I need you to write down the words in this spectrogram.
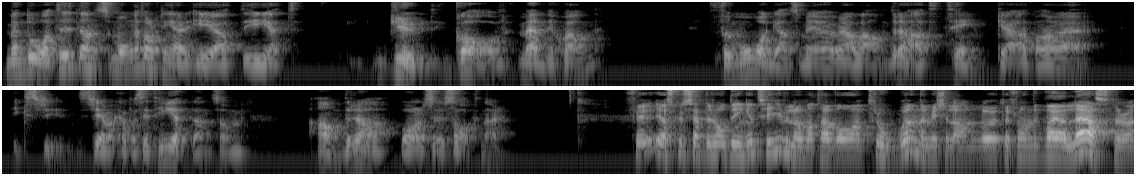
Men dåtidens många tolkningar är att det är att Gud gav människan förmågan som är över alla andra att tänka att man har den här extrema kapaciteten som andra varelser saknar. För jag skulle säga att det rådde ingen tvivel om att han var en troende Michelangelo utifrån vad jag läst nu då.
